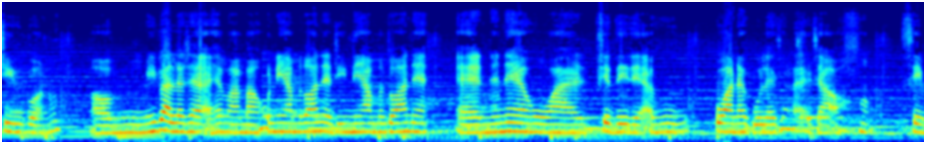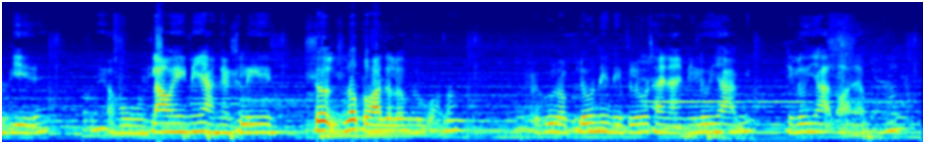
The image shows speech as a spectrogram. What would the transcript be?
ရှိဘူးပေါ့နော်ဟောမိဘလက်ထက်အဲမှာဟိုနေရာမသွားနဲ့ဒီနေရာမသွားနဲ့အဲနည်းနည်းဟိုဟာဖြစ်သေးတယ်အခုကိုကနဲ့ကိုလည်းကြားလိုက်ကြအောင်အဆင်ပြေတယ်ဟိုလောင်ရင်နေရငကလေးလွတ်လွတ်သွားသလိုမျိုးပေါ့နော်အခုတော့ဘလို့နေနေဘလို့ထိုင်ထိုင်နေလို့ရပြီနေလို့ရသွားတယ်ပေါ့နော်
